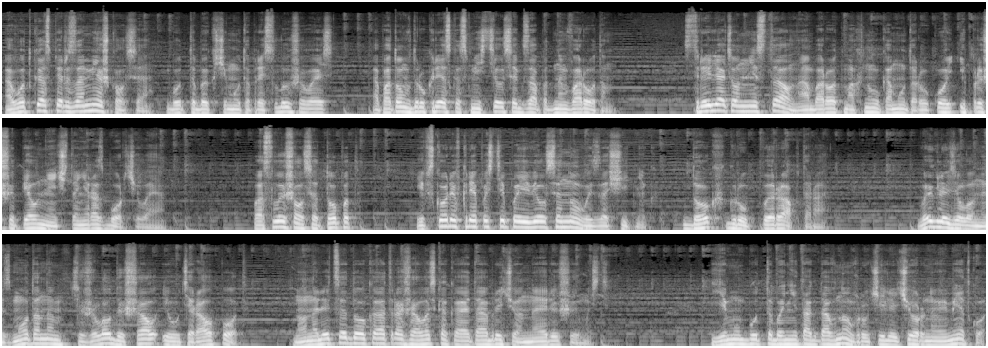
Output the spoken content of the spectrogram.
а вот Каспер замешкался, будто бы к чему-то прислушиваясь, а потом вдруг резко сместился к западным воротам. Стрелять он не стал, наоборот махнул кому-то рукой и прошипел нечто неразборчивое. Послышался топот, и вскоре в крепости появился новый защитник – док группы Раптора. Выглядел он измотанным, тяжело дышал и утирал пот, но на лице дока отражалась какая-то обреченная решимость. Ему будто бы не так давно вручили черную метку,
